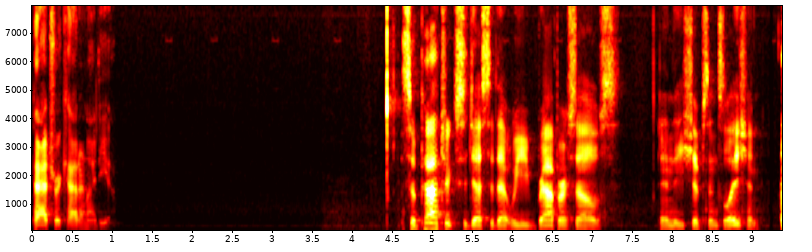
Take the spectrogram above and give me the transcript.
Patrick had an idea. So Patrick suggested that we wrap ourselves in the ship's insulation.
